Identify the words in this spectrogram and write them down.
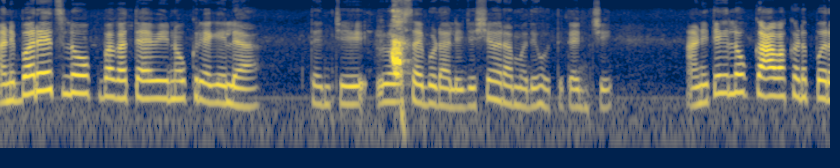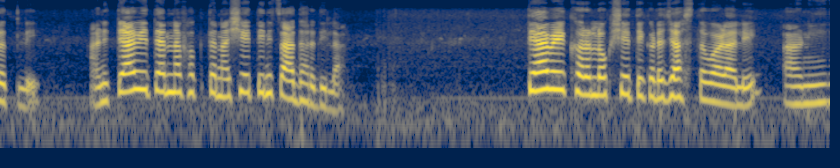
आणि बरेच लोक बघा त्यावेळी नोकऱ्या गेल्या त्यांचे व्यवसाय बुडाले जे शहरामध्ये होते त्यांचे. आणि ते लोक गावाकडं परतले. आणि त्यावेळी त्यांना फक्त ना शेतीनेच आधार दिला. त्यावेळी खरं लोक शेतीकडे जास्त वळाले आणि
